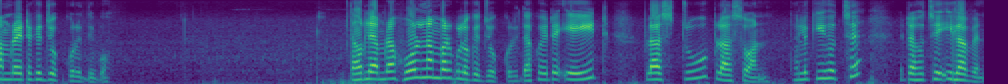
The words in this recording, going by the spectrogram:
আমরা এটাকে যোগ করে দিব। তাহলে আমরা হোল নাম্বারগুলোকে যোগ করি। দেখো, এটা eight plus two plus one তাহলে কি হচ্ছে? এটা হচ্ছে ইলেভেন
